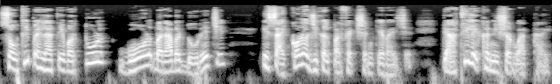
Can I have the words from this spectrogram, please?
સૌથી પહેલાં તે વર્તુળ, ગોળ બરાબર દોરે છે. એ સાયકોલોજીકલ પરફેક્શન કહેવાય છે. ત્યાંથી લેખનની શરૂઆત થાય.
